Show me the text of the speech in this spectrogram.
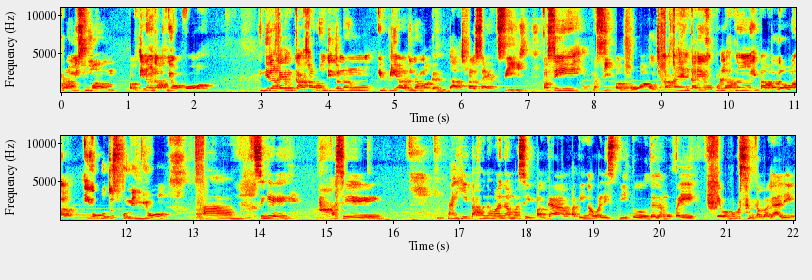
Promise ma'am, pag tinanggap niyo ako, hindi lang kayo magkakaroon dito ng empleyado na maganda at sexy. Kasi masipag po ako. Tsaka kayang-kaya ko po lahat ng ipapagawa at iuutos po ninyo. Ah, sige. Kasi nakikita ko naman na masipag ka, pati nga walis dito, dala mo pa eh. Ewan ko kung saan ka ba galing.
